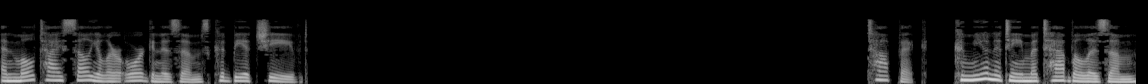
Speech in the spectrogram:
and multicellular organisms could be achieved. Community metabolism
